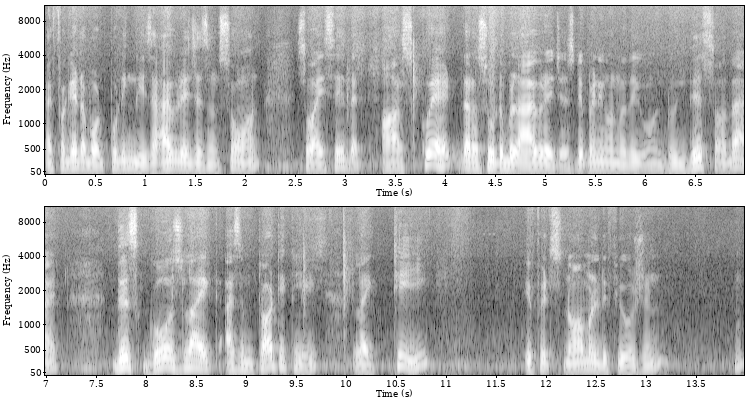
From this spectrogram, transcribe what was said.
I forget about putting these averages and so on. So I say that R squared there are suitable averages depending on whether you want doing this or that. This goes like asymptotically like T if it is normal diffusion hmm,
